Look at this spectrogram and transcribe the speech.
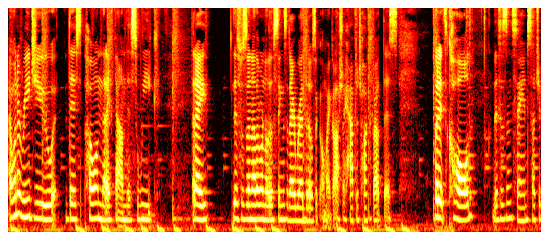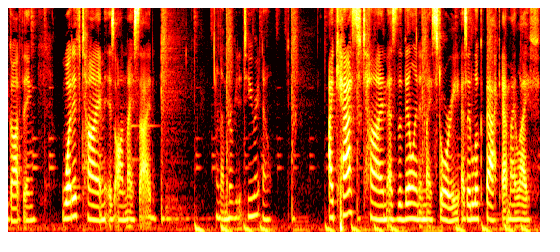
i want to read you this poem that i found this week that i this was another one of those things that i read that i was like oh my gosh i have to talk about this but it's called this is insane such a god thing what if time is on my side? And I'm going to read it to you right now. I cast time as the villain in my story as I look back at my life,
